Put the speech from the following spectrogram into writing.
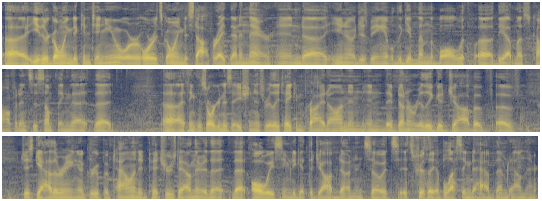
Uh, either going to continue or, or it's going to stop right then and there, and uh, you know just being able to give them the ball with uh, the utmost confidence is something that that uh, I think this organization has really taken pride on, and, and they've done a really good job of, of just gathering a group of talented pitchers down there that, that always seem to get the job done. And so it's it's really a blessing to have them down there.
